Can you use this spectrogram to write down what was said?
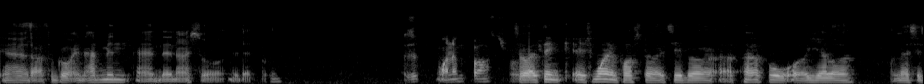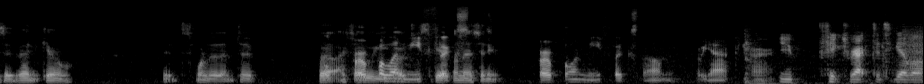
uh, that I forgot in admin, and then I saw the dead body. Is it one imposter? So I think it's one imposter. It's either a purple or a yellow, unless it's event kill. It's one of them two. But I saw we Purple and me skip fixed. unless any Purple and me fixed on reactor. You fixed reactor together.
